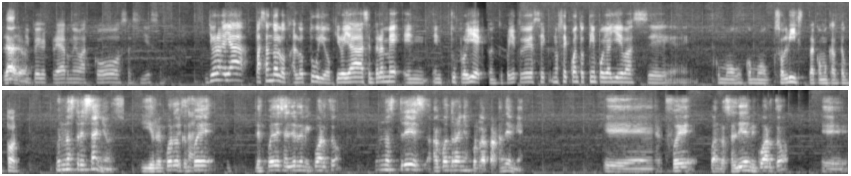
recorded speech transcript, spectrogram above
Claro. Hay que crear nuevas cosas y eso. Yo ahora ya, pasando a lo, a lo tuyo, quiero ya centrarme en, en, tu proyecto. En tu proyecto, yo ya sé, no sé cuánto tiempo ya llevas eh, como, como solista, como cantautor. Unos tres años. Y recuerdo que fue después de salir de mi cuarto, unos 3 a 4 años por la pandemia. Eh, fue cuando salí de mi cuarto, eh,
